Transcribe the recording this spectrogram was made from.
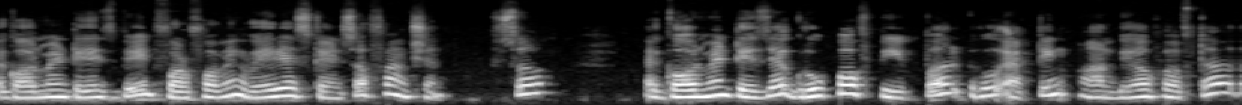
a government is been performing various kinds of function. So, a government is a group of people who acting on behalf of the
